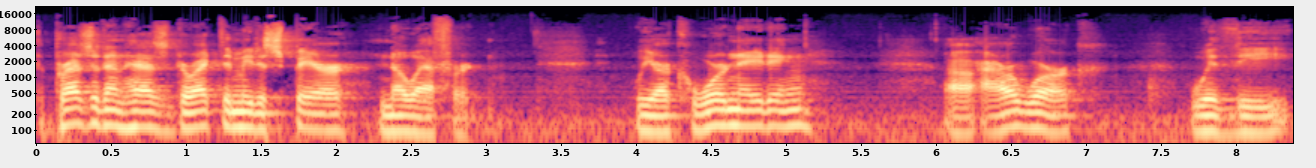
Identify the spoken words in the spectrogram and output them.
The President has directed me to spare no effort. We are coordinating uh, our work with the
